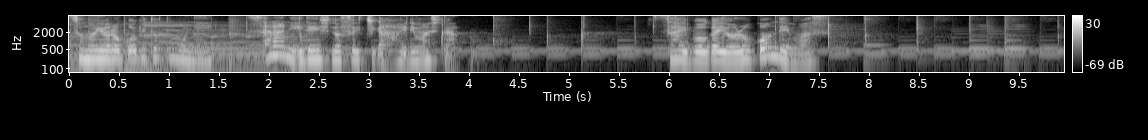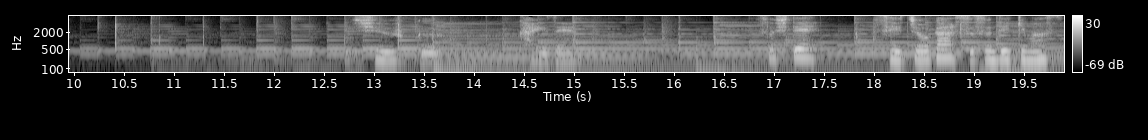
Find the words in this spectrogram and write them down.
その喜びとともにさらに遺伝子のスイッチが入りました。細胞が喜んでいます。修復改善。そして成長が進んでいきます。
